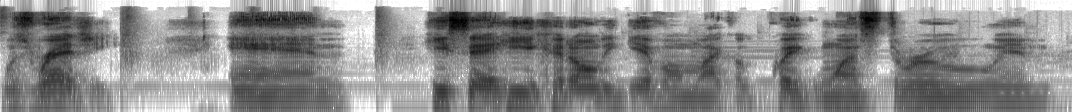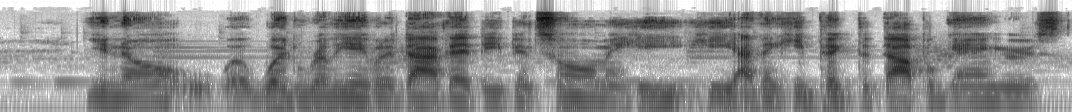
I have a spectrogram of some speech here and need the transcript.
was Reggie, and he said he could only give him like a quick once through and you know, wasn't really able to dive that deep into him. And he he I think he picked the Doppelgangaz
